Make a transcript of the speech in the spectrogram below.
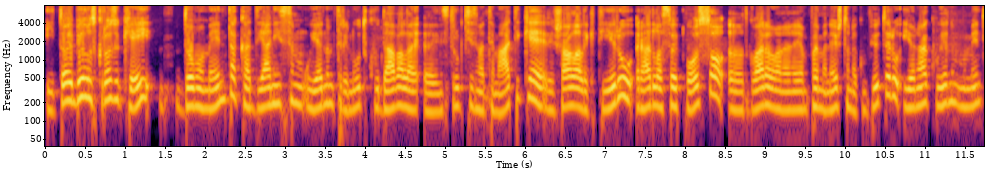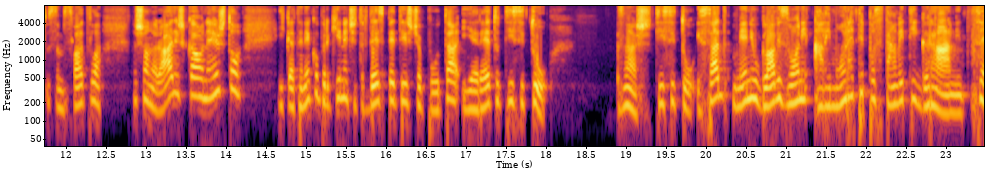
I to je bilo skroz ok do momenta kad ja nisam u jednom trenutku davala e, instrukcije iz matematike, rješavala lektiru, radila svoj posao, e, odgovarala na nemam pojma nešto na kompjuteru i onako u jednom momentu sam shvatila, znaš ono, radiš kao nešto i kad te neko prekine 45.000 puta jer eto ti si tu. Znaš, ti si tu. I sad meni u glavi zvoni, ali morate postaviti granice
